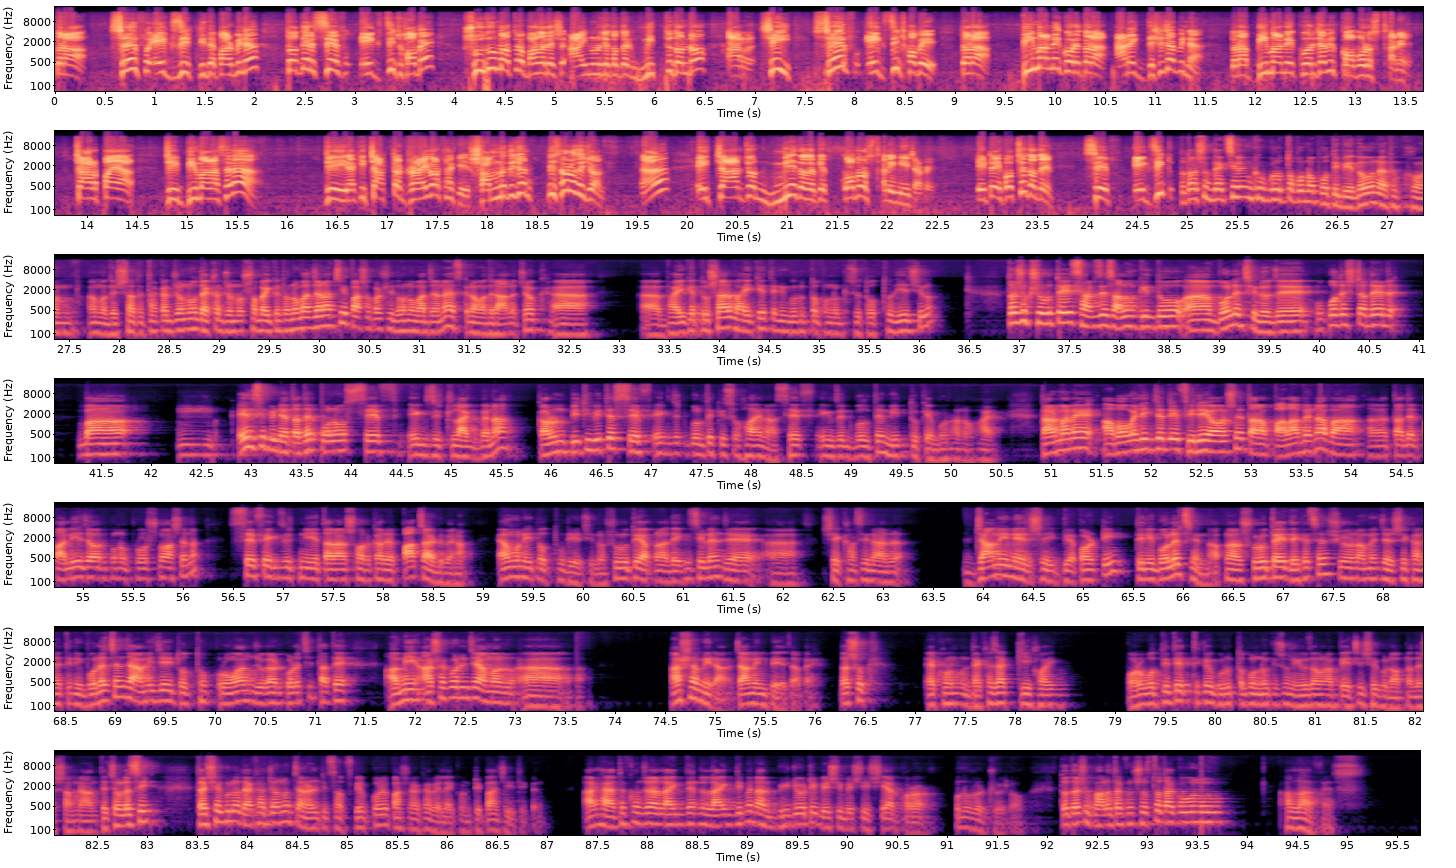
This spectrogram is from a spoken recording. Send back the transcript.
তোরা সেফ এক্সিট নিতে পারবি না? তোদের সেফ এক্সিট হবে শুধুমাত্র বাংলাদেশ আইন অনুযায়ী তোদের মৃত্যুদণ্ড, আর সেই সেফ এক্সিট হবে তোরা বিমানে করে তোরা আরেক দেশে যাবি না? তোরা বিমানে করে যাবি কবরস্থানে। চার পায়ার যে বিমান আছে না, যে নাকি চারটা ড্রাইভার থাকে? সামনে দুজন, পিছনে দুজন হ্যাঁ? এই চারজন মিলে তাদেরকে কবরস্থানে নিয়ে যাবে। এটাই হচ্ছে তাদের সেফ এক্সিট তো দর্শক, দেখছিলেন খুব গুরুত্বপূর্ণ প্রতিবেদন এতক্ষণ আমাদের সাথে থাকার জন্য। দেখার জন্য সবাইকে ধন্যবাদ জানাচ্ছি। পাশাপাশি ধন্যবাদ জানাই আজকের আমাদের আলোচক ভাইকে তুষার। ভাইকে তিনি গুরুত্বপূর্ণ কিছু তথ্য দিয়েছিল। দর্শক শুরুতেই সার্জিস আলম কিন্তু বলেছিল যে উপদেষ্টাদের বা এনসিপি নেতাদের কোনো সেফ এক্সিট লাগবে না। কারণ পৃথিবীতে সেফ এক্সিট বলতে কিছু হয় না। সেফ এক্সিট বলতে মৃত্যুকে বোঝানো হয়। তার মানে আওয়ামী লীগ যদি ফিরে আসে, তারা পালাবে না বা তাদের পালিয়ে যাওয়ার কোনো প্রশ্ন আসে না। সেফ এক্সিট নিয়ে তারা সরকারের পা চাটবে না। এমনই তথ্য দিয়েছিল। শুরুতেই আপনারা দেখেছিলেন যে শেখ হাসিনার জামিনের সেই ব্যাপারটি তিনি বলেছেন। আপনারা শুরুতেই দেখেছেন শিরোনামে যে সেখানে তিনি বলেছেন যে, আমি যে তথ্য প্রমাণ জোগাড় করেছি, তাতে আমি আশা করি যে আমার আসামিরা জামিন পেয়ে যাবে। দর্শক, এখন দেখা যাক কি হয়। পরবর্তীতে থেকে গুরুত্বপূর্ণ কিছু নিউজ আমরা পেয়েছি, সেগুলো আপনাদের সামনে আনতে চলেছি। তাই সেগুলো দেখার জন্য চ্যানেলটি সাবস্ক্রাইব করে পাশে রাখা বেল আইকনটি বাজিয়ে দিবেন। আর হ্যাঁ এতক্ষণ যারা লাইক দেন লাইক দিবেন আর ভিডিওটি বেশি বেশি শেয়ার করার অনুরোধ রইল। তো দর্শক, ভালো থাকুন, সুস্থ থাকুন। আল্লাহ হাফেজ।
